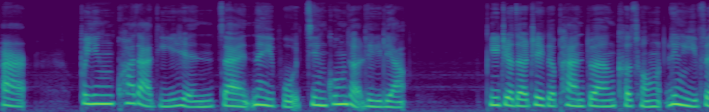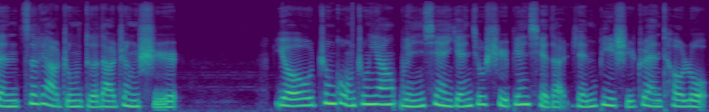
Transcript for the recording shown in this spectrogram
二。不应夸大敌人在内部进攻的力量。笔者的这个判断可从另一份资料中得到证实。由中共中央文献研究室编写的《任弼时传》透露，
